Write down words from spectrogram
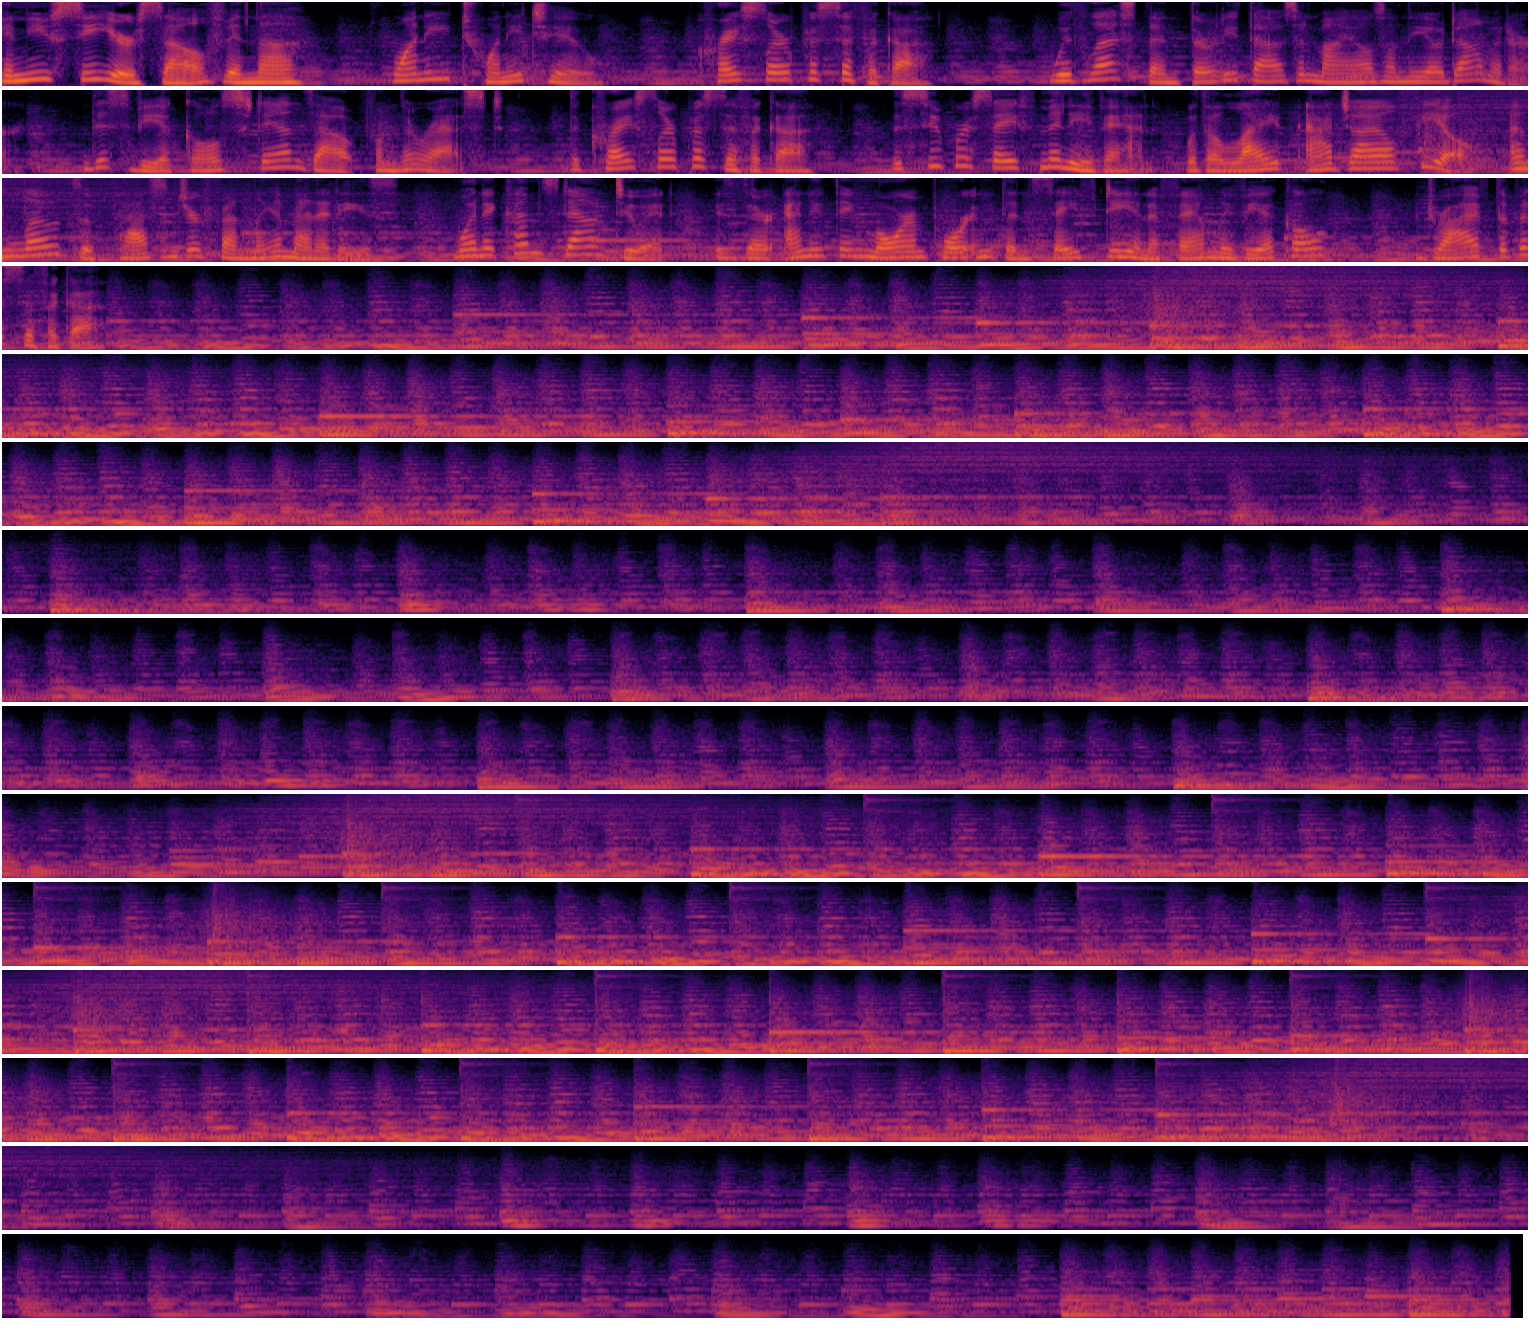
Can you see yourself in the 2022 Chrysler Pacifica? With less than 30,000 miles on the odometer, this vehicle stands out from the rest. The Chrysler Pacifica, the super safe minivan with a light, agile feel and loads of passenger-friendly amenities. When it comes down to it, is there anything more important than safety in a family vehicle? Drive the Pacifica.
